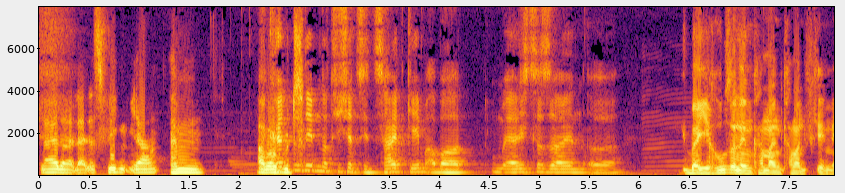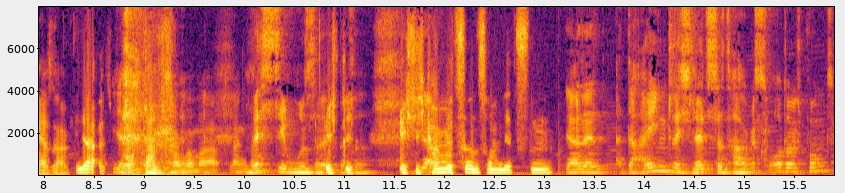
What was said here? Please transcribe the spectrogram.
Leider, leider, deswegen, ja, ähm, Wir aber könnten gut. dem natürlich jetzt die Zeit geben, aber um ehrlich zu sein, äh, Über Jerusalem kann man, kann man viel mehr sagen. Ja, als Ja. Dann, Schauen wir mal langsam. Westjerusalem, Richtig. bitte. richtig, Ja. kommen wir zu unserem letzten Ja, der, der eigentlich letzte Tagesordnungspunkt.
